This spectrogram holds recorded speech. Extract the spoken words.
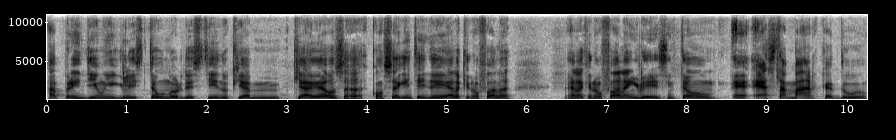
aprendi um inglês tão nordestino que a, que a Elsa consegue entender, ela que não fala ela que não fala inglês. Então, é esta marca do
